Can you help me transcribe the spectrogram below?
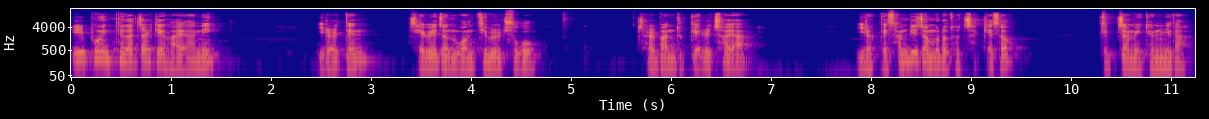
1포인트가 짧게 가야 하니 이럴 땐 제외전 원팁을 주고 절반 두께를 쳐야 이렇게 3지점으로 도착해서 득점이 됩니다.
